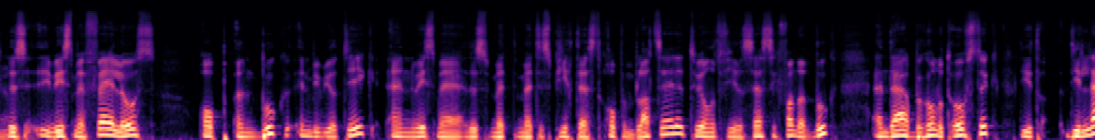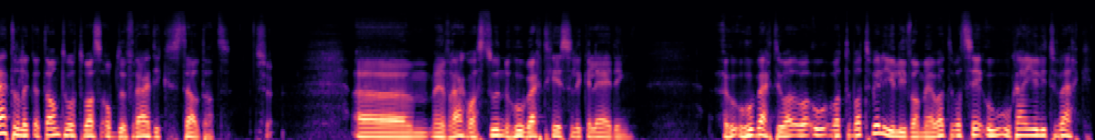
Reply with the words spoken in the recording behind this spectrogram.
Ja. Dus je wees mij feilloos op een boek in de bibliotheek en wees mij dus met, met de spiertest op een bladzijde, 264 van dat boek. En daar begon het hoofdstuk die, het, die letterlijk het antwoord was op de vraag die ik gesteld had. Ehm, mijn vraag was toen, hoe werkt geestelijke leiding? Eh, hoe werkt u? Wat, wat, willen jullie van mij? Wat, wat hoe, hoe gaan jullie te werk?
